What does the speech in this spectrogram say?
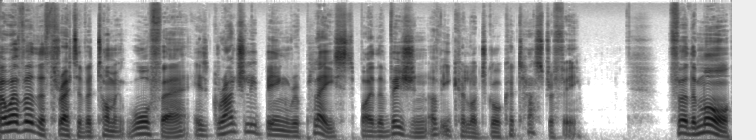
However, the threat of atomic warfare is gradually being replaced by the vision of ecological catastrophe. Furthermore,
